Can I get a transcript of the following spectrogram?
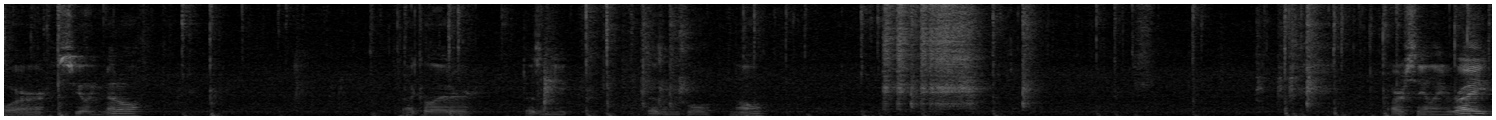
or ceiling middle Dot collider doesn't equal doesn't equal null. Our ceiling right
